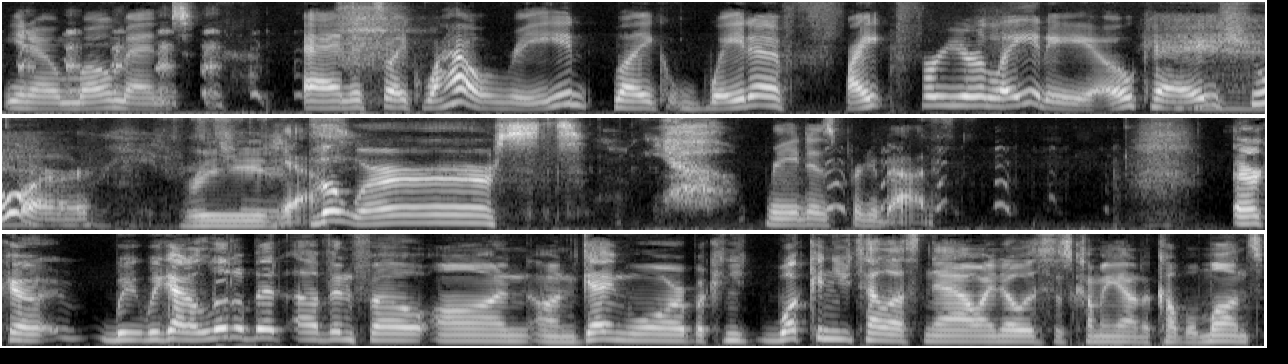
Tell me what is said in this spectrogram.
you know, moment. And it's like, wow, Reed, like, way to fight for your lady. Okay, sure. Reed, yeah. the worst. Yeah, Reed is pretty bad. Erica, we, we got a little bit of info on on Gang War, but can you what can you tell us now? I know this is coming out in a couple months.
